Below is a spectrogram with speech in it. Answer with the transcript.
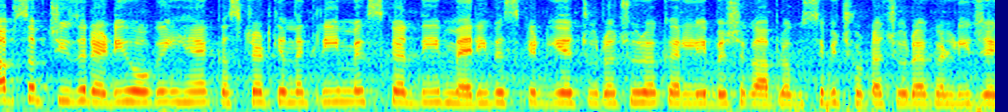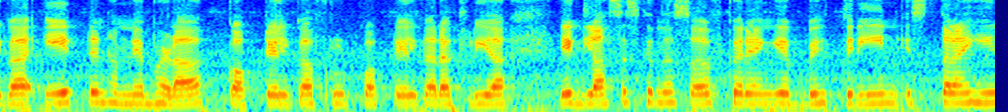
अब सब चीज़ें रेडी हो गई हैं। कस्टर्ड के अंदर क्रीम मिक्स कर दी मैरी बिस्किट ये चूरा चूरा कर लिए। बेशक आप लोग इससे भी छोटा चूरा कर लीजिएगा। एक टिन हमने बड़ा कॉकटेल का फ्रूट कॉकटेल का रख लिया। ये ग्लासेस के अंदर सर्व करेंगे। बेहतरीन इस तरह ही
